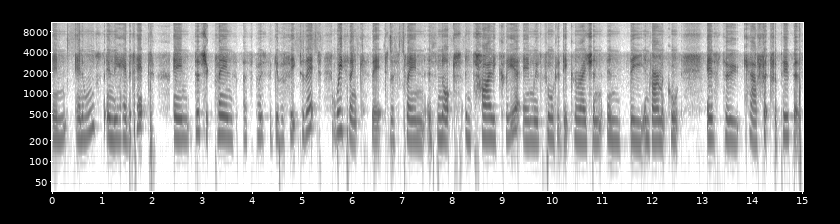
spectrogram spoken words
and animals and their habitat and district plans are supposed to give effect to that. We think that this plan is not entirely clear and we've sought a declaration in the Environment Court as to how fit for purpose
